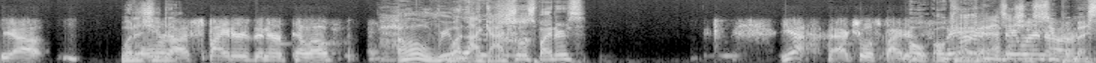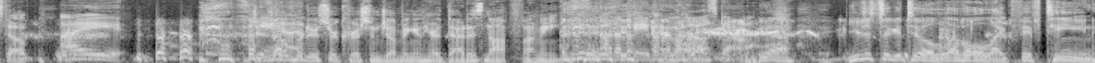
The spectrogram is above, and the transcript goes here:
Yeah. What has she Or done? uh, spiders in her pillow. Oh, real What like actual spiders? Yeah, actual spiders. Oh, okay. They were Okay, in- that's actually super uh, messed up. I Digital can't. producer Christian jumping in here. That is not funny. Not okay. Put the down. Yeah, you just took it to a level like 15.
